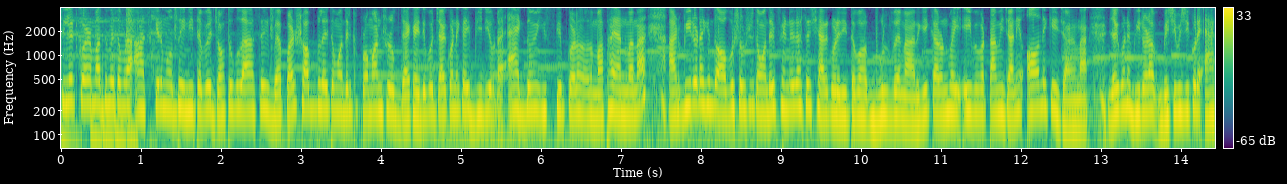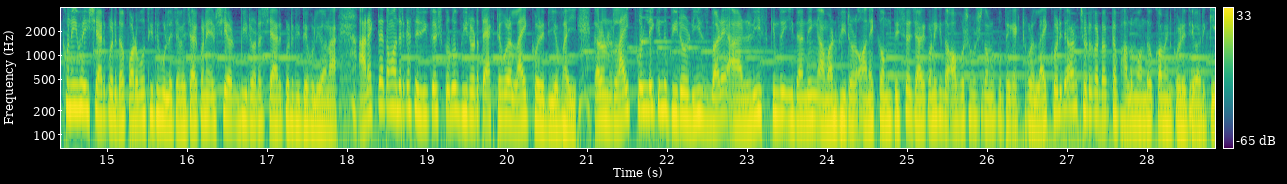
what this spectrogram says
সিলেক্ট করার মাধ্যমে তোমরা আজকের মধ্যেই নিতে হবে, যতগুলো আছে ব্যাপার, সবগুলোই তোমাদেরকে প্রমাণস্বরূপ দেখাই দেবো, যার কারণে এই ভিডিওটা একদমই স্কিপ করা মাথায় আনবে না। আর ভিডিওটা কিন্তু অবশ্যই অবশ্যই তোমাদের ফ্রেন্ডের কাছে শেয়ার করে দিতে ভুলবে না আর কি কারণ ভাই এই ব্যাপারটা আমি জানি, অনেকেই জানে না। যার কারণে ভিডিওটা বেশি বেশি করে এখনই ভাই শেয়ার করে দাও, পরবর্তীতে ভুলে যাবে, যার কারণে ভিডিওটা শেয়ার করে দিতে ভুলিও না। আরেকটা তোমাদের কাছে রিকোয়েস্ট করব ভিডিওটাতে একটা করে লাইক করে দিও ভাই, কারণ লাইক করলে কিন্তু ভিডিও রিচ বাড়ে, আর রিচ কিন্তু ইদানিং আমার ভিডিওর অনেক কমতেছে, যার কারণে কিন্তু অবশ্যই অবশ্যই তোমরা প্রত্যেকে একটা করে লাইক করে দিও, আর ছোটোখাটো একটা ভালো মন্দ কমেন্ট করে দিও আর কি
